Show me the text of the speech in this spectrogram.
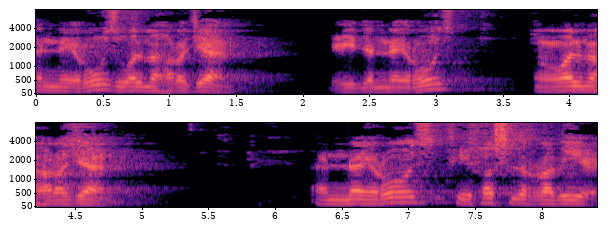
النيروز والمهرجان. عيد النيروز والمهرجان. النيروز في فصل الربيع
